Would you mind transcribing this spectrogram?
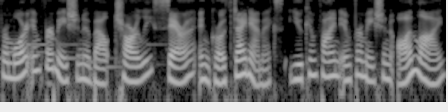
For more information about Charlie, Sarah, and Growth Dynamics, you can find information online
